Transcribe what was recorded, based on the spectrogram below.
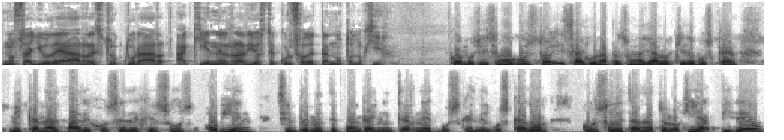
nos ayude a reestructurar aquí en el radio este curso de tanotología? Con muchísimo gusto y si alguna persona ya lo quiere buscar, mi canal Padre José de Jesús o bien simplemente ponga en internet busca, en el buscador curso de tanatología video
